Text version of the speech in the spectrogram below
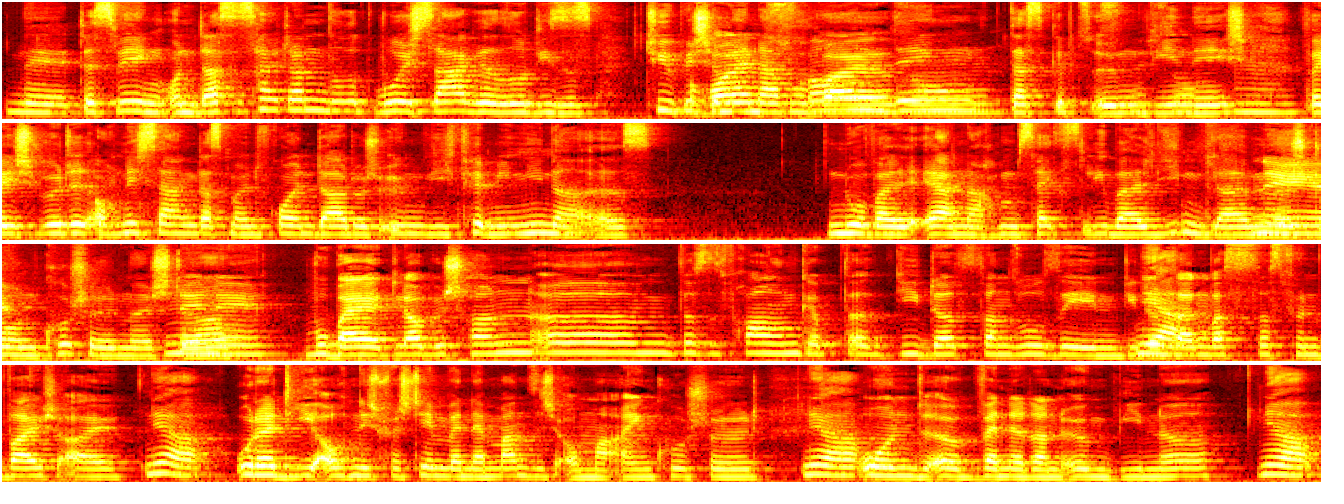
nee, deswegen. Und das ist halt dann so, wo ich sage, so dieses typische Männer-Frauen-Ding, das gibt's irgendwie nicht. So. nicht hm. weil ich würde auch nicht sagen, dass mein Freund dadurch irgendwie femininer ist. Nur weil er nach dem Sex lieber liegen bleiben nee. möchte und kuscheln möchte. Nee, nee. Wobei glaube ich schon, äh, dass es Frauen gibt, die das dann so sehen, die dann sagen, was ist das für ein Weichei? Ja. Oder die auch nicht verstehen, wenn der Mann sich auch mal einkuschelt. Ja. Und äh, wenn er dann irgendwie, ne? Ja.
